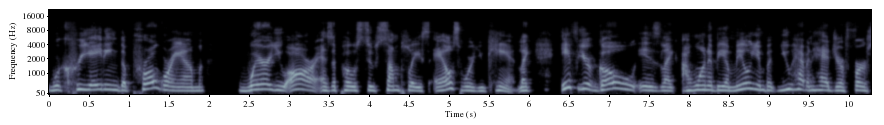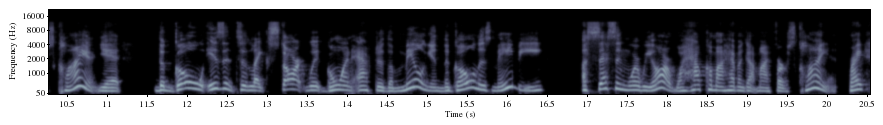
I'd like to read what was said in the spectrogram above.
we're creating the program where you are as opposed to someplace else where you can't. Like if your goal is like I want to be a million but you haven't had your first client yet, the goal isn't to like start with going after the million. The goal is maybe assessing where we are. Well, how come I haven't got my first client, right?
